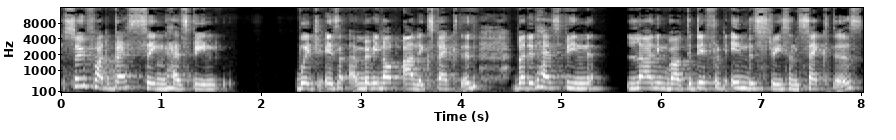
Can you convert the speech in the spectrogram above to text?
so far the best thing has been which is maybe not unexpected, but it has been learning about the different industries and sectors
